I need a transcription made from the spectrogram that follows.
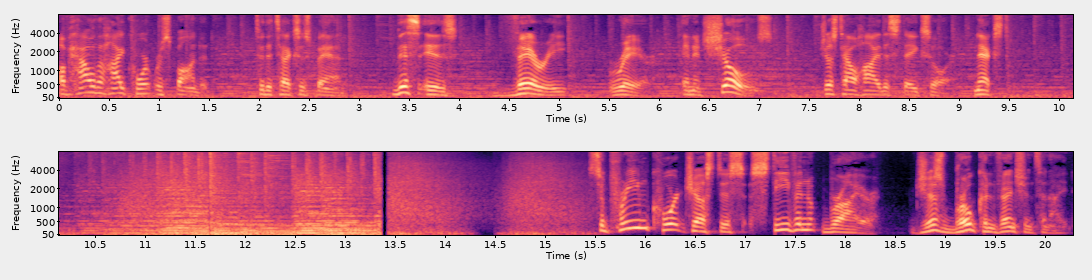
of how the High Court responded to the Texas ban. This is very rare, and it shows just how high the stakes are. Next. Supreme Court Justice Stephen Breyer just broke convention tonight.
